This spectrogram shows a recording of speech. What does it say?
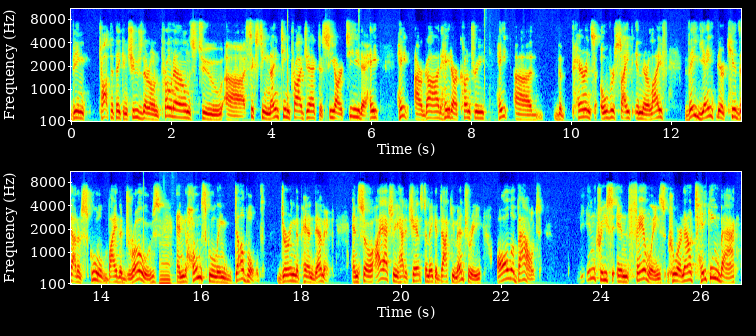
being taught that they can choose their own pronouns to uh, 1619 Project, to CRT, to hate hate our God, hate our country, hate uh, the parents' oversight in their life. They yanked their kids out of school by the droves, mm. and homeschooling doubled during the pandemic. And so I actually had a chance to make a documentary all about the increase in families who are now taking back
